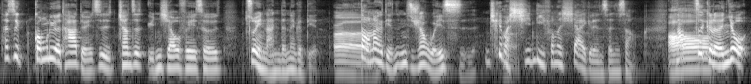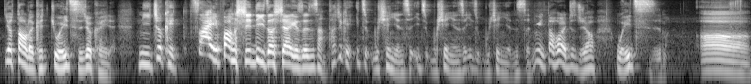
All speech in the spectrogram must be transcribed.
但是攻略它等于是像是云霄飞车最难的那个点，呃，到那个点你只需要维持，你就可以把心力放在下一个人身上。哦然后这个人又又到了可以维持就可以了，你就可以再放心力到下一个身上，他就可以一直无限延伸，一直无限延伸，一直无限延伸，因为你到后来就只要维持嘛。啊，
